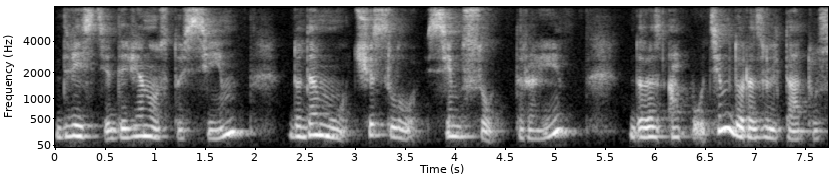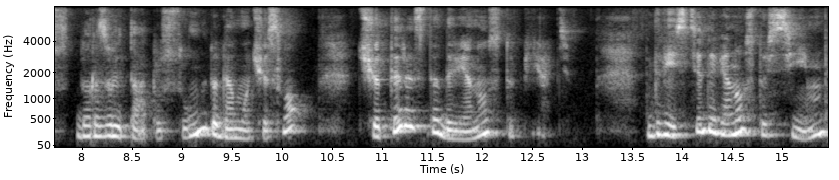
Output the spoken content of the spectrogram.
297 додамо число 703, а потім до результату, до результату суми додамо число 495. 297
